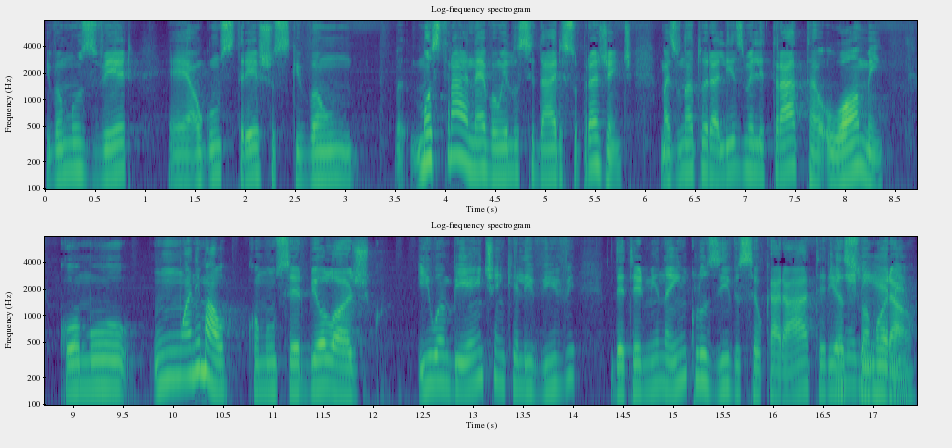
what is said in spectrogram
e vamos ver é, alguns trechos que vão mostrar, né, vão elucidar isso para a gente. Mas o naturalismo ele trata o homem como um animal, como um ser biológico. E o ambiente em que ele vive determina inclusive o seu caráter e Quem a sua moral. É, né?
